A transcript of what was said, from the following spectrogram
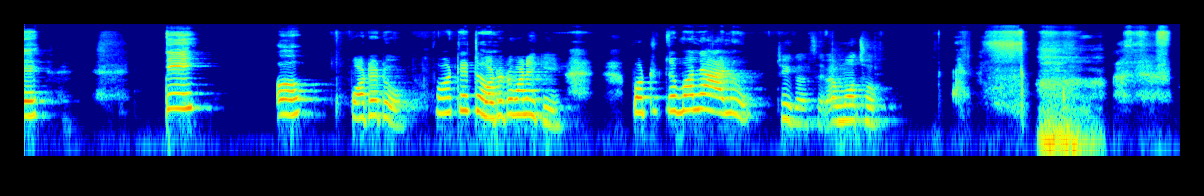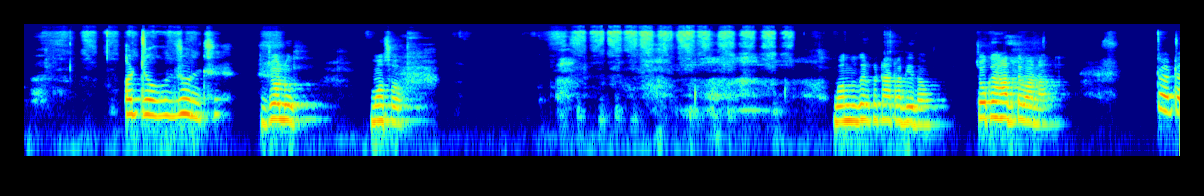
A T O potato potato potato মানে কি? পটেটো মানে আলু। ঠিক আছে এবার জ্বলছে। জলু মছো মোছো। বন্ধুদেরকে টাটা দিয়ে দাও। চোখে হাত দেবা না। টাটা।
